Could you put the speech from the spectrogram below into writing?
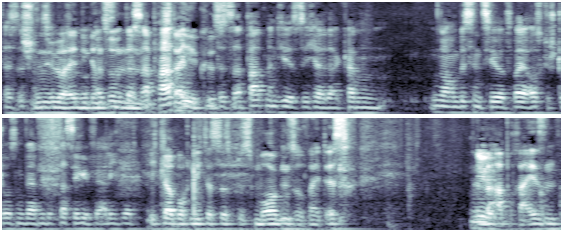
das ist schon überall die. Also ganzen das steile Apartment, das Apartment hier ist sicher, da kann noch ein bisschen CO2 ausgestoßen werden, bis das hier gefährlich wird. Ich glaube auch nicht, dass das bis morgen so weit ist. Wenn Nee. wir abreisen.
